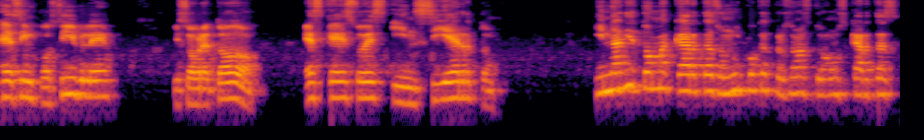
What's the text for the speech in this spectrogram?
es imposible y sobre todo es que eso es incierto. Y nadie toma cartas o muy pocas personas tomamos cartas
